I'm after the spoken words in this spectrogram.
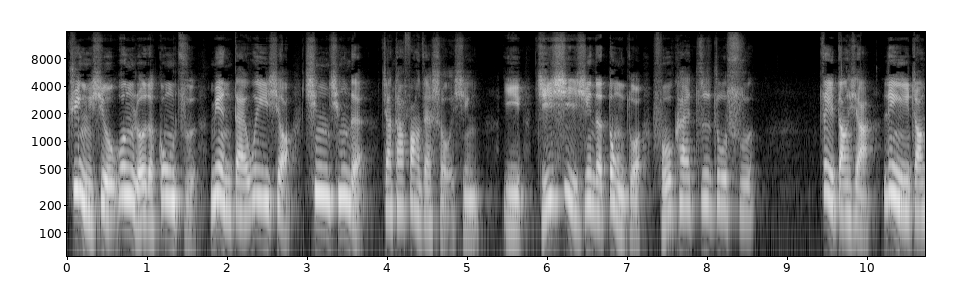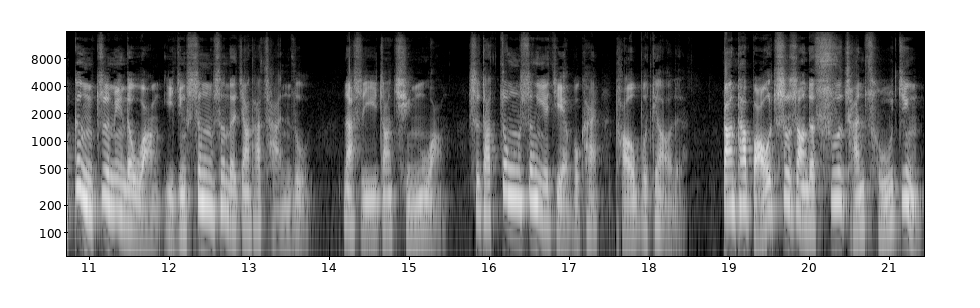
俊秀温柔的公子面带微笑，轻轻地将她放在手心，以极细心的动作拂开蜘蛛丝。这当下，另一张更致命的网已经深深地将他缠住，那是一张情网，是他终生也解不开、逃不掉的。当他薄翅上的丝缠除尽，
